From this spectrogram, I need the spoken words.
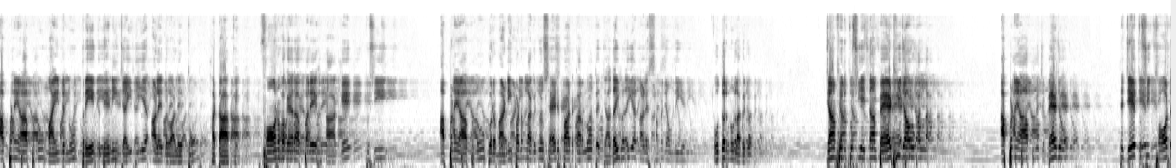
ਆਪਣੇ ਆਪ ਨੂੰ ਮਾਈਂਡ ਨੂੰ ਬ੍ਰੇਕ ਦੇਣੀ ਚਾਹੀਦੀ ਹੈ ਆਲੇ ਦੁਆਲੇ ਤੋਂ ਹਟਾ ਕੇ। ਫੋਨ ਵਗੈਰਾ ਪਰੇ ਹਟਾ ਕੇ ਤੁਸੀਂ ਆਪਣੇ ਆਪ ਨੂੰ ਗੁਰਬਾਣੀ ਪੜਨ ਲੱਗ ਜਾਓ, ਸਹਿਜ ਪਾਠ ਕਰ ਲਓ ਤੇ ਜ਼ਿਆਦਾ ਹੀ ਵਧੀਆ, ਨਾਲੇ ਸਮਝ ਆਉਂਦੀ ਹੈ। ਉਧਰ ਨੂੰ ਲੱਗ ਜਾਓ। ਜਾਂ ਫਿਰ ਤੁਸੀਂ ਇਦਾਂ ਬੈਠ ਹੀ ਜਾਓ ਕੱਲਾ ਆਪਣੇ ਆਪ ਵਿੱਚ ਬਹਿ ਜਾਓ। ਤੇ ਜੇ ਤੁਸੀਂ ਥਾਟ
